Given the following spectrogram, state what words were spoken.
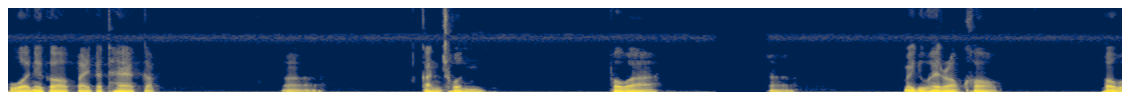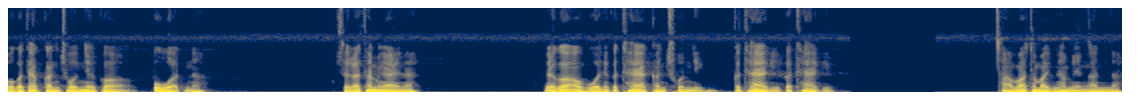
หัวนี่ก็ไปกระแทกกับกันชน เพราะว่าไม่ดูให้รอบคอบพอหัวกระแทกกันชนเนี่ยก็ปวดนะเสร็จแล้วทำยังไงนะแล้วก็เอาหัวเนี่ยกระแทกกันชนอีกกระแทกอีกกระแทกอีก ถามว่าทำไมถึงทำอย่างนั้นนะ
